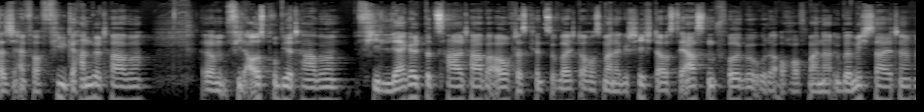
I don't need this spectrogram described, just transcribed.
dass ich einfach viel gehandelt habe, ähm, viel ausprobiert habe, viel Lehrgeld bezahlt habe auch. Das kennst du vielleicht auch aus meiner Geschichte, aus der ersten Folge oder auch auf meiner Über mich-Seite.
